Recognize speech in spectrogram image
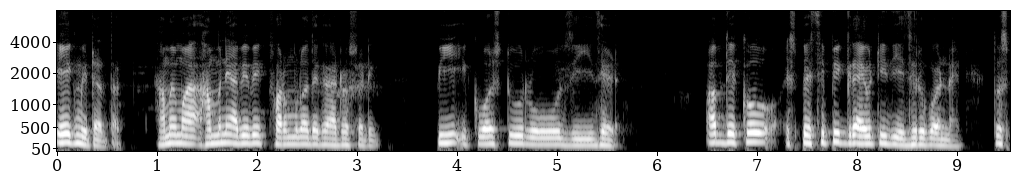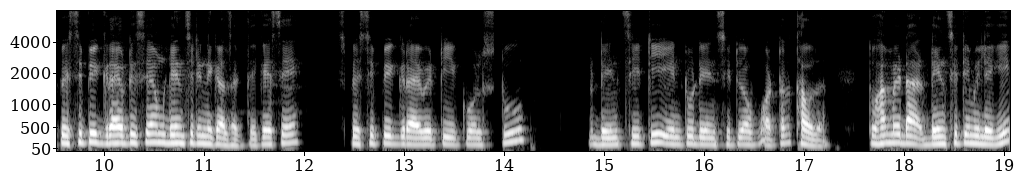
एक मीटर तक। हमें हमने अभी भी एक फार्मूला देखा hydrostatic P equals to rho G Z अब देखो स्पेसिफिक ग्रेविटी दी है ज़ीरो पॉइंट नाइन तो स्पेसिफिक ग्रेविटी से हम डेंसिटी निकाल सकते हैं। कैसे? Specific gravity equals to density into density of water thousand तो हमें डेंसिटी मिलेगी,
